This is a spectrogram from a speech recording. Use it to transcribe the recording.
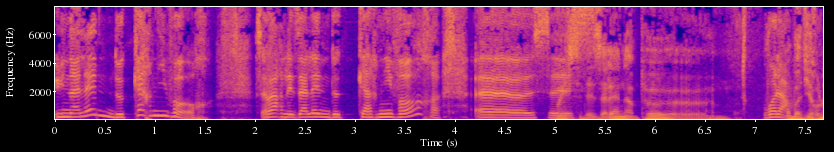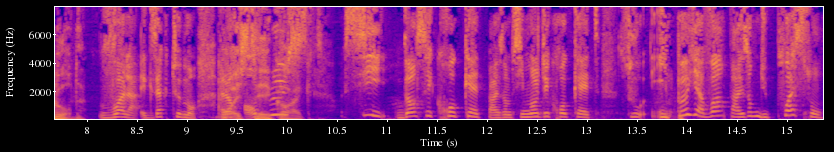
une haleine de carnivore. Faut savoir les haleines de carnivore, euh, c'est oui, c'est des haleines un peu, euh, voilà. on va dire lourdes. Voilà, exactement. Pour Alors en plus, correct. si dans ses croquettes, par exemple, s'il mange des croquettes, il peut y avoir par exemple du poisson.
